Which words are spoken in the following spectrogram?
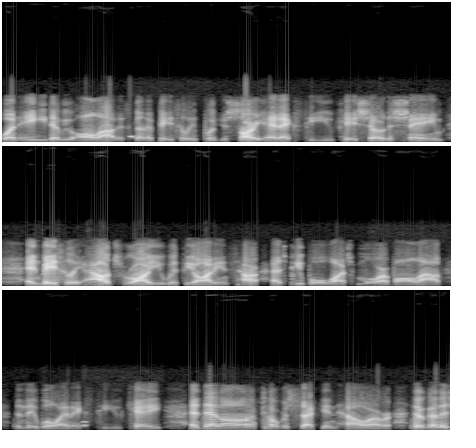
when AEW All Out is going to basically put your sorry NXT UK show to shame and basically outdraw you with the audience. As people watch more of All Out than they will NXT UK. And then on October 2nd, however, they're going to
